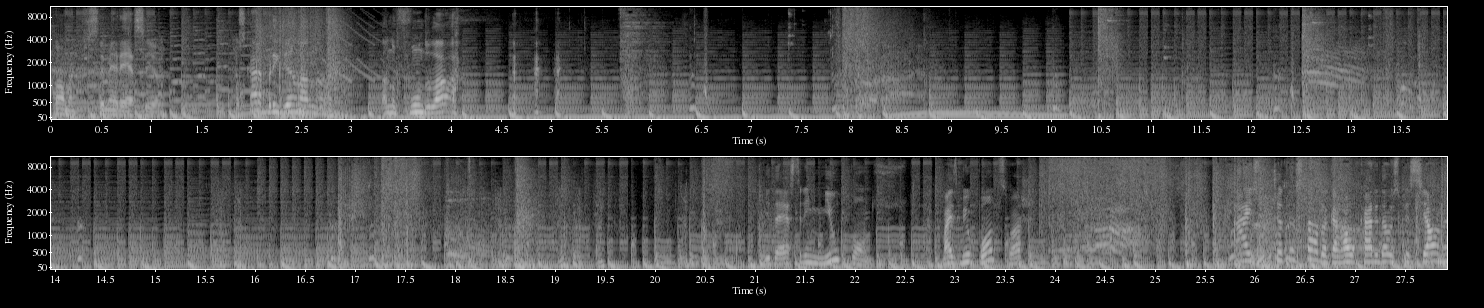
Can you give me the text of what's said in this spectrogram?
Toma, que você merece aí, ó. Os caras brigando lá no, lá no fundo, lá, ó. Extra em mil pontos. Mais mil pontos, eu acho. Ah, isso eu tinha testado. Agarrar o cara e dar o especial, né?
